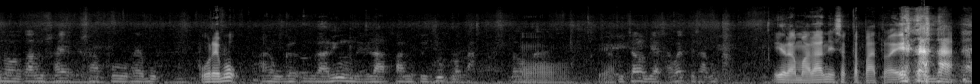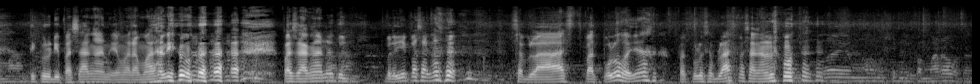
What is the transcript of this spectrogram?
nol kali saya 10 ribu 10.000. anu ga- garing 87 letak Oh, ya. Ical biasa teu sanggup. Iya ramalan sok tepat wae. Sama Nanti kudu dipasangan kayak ramalan itu. pasangan itu berarti pasangan 11 40 hanya 40 11 pasangan mulai musim kemarau kan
